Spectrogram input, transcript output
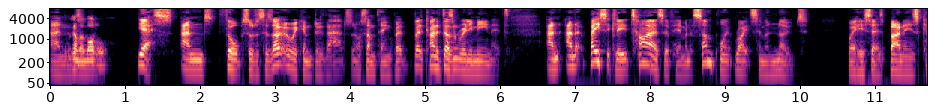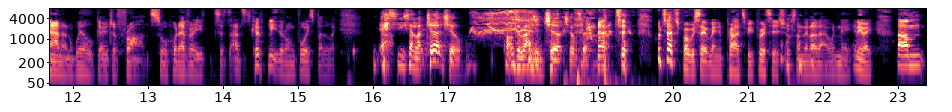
And become a model. Yes, and Thorpe sort of says, "Oh, we can do that" or something, but but kind of doesn't really mean it, and and basically it tires of him, and at some point writes him a note where he says, "Bunny's cannon will go to France" or whatever he says. That's completely the wrong voice, by the way. Yes, you sound like Churchill. Can't imagine Churchill saying. no, well, Churchill probably say it made him proud to be British or something like that, wouldn't he? Anyway, um,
